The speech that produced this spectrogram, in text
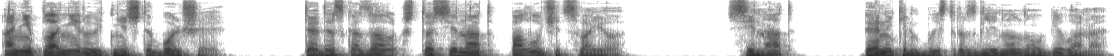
Они планируют нечто большее. Теда сказал, что Сенат получит свое. Сенат? Энакин быстро взглянул на Убивана.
